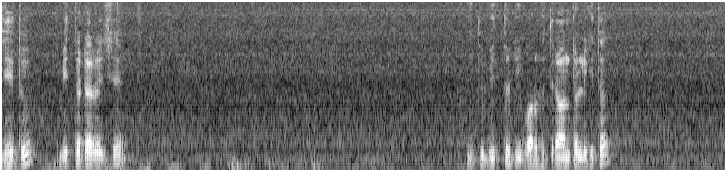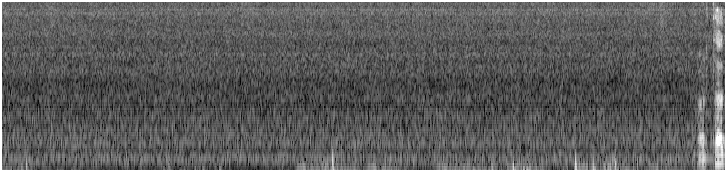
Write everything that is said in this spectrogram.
যেহেতু বৃত্তটা রয়েছে। যেহেতু বৃত্তটি বর্গক্ষেত্রে অন্তর্লিখিত। অর্থাৎ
